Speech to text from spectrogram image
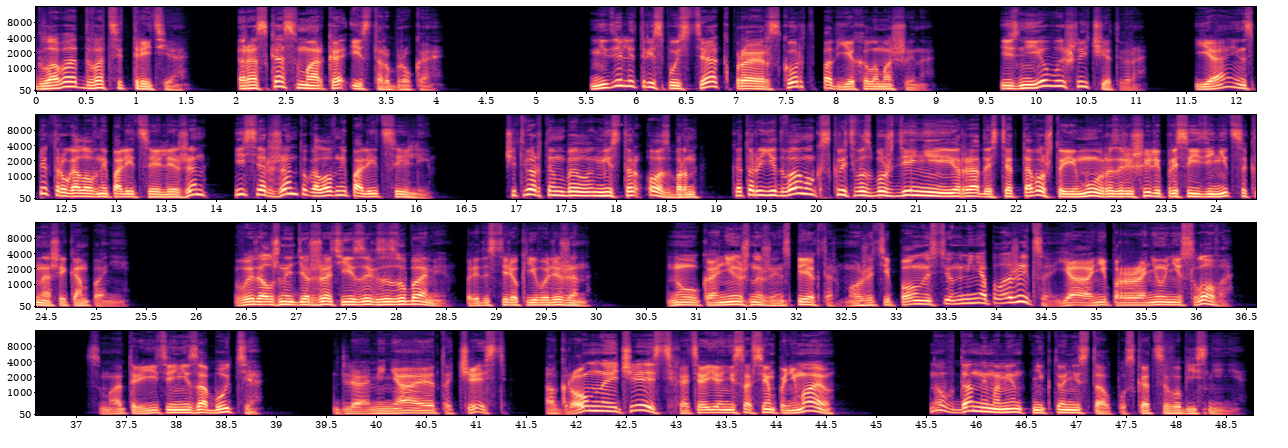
Глава 23. Рассказ Марка Истербрука. Недели три спустя к Прайерскорт подъехала машина. Из нее вышли четверо. Я, инспектор уголовной полиции Лежен и сержант уголовной полиции Ли. Четвертым был мистер Осборн, который едва мог скрыть возбуждение и радость от того, что ему разрешили присоединиться к нашей компании. «Вы должны держать язык за зубами», — предостерег его Лежен. «Ну, конечно же, инспектор, можете полностью на меня положиться. Я не пророню ни слова». «Смотрите, не забудьте. Для меня это честь. Огромная честь, хотя я не совсем понимаю». Но в данный момент никто не стал пускаться в объяснение.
